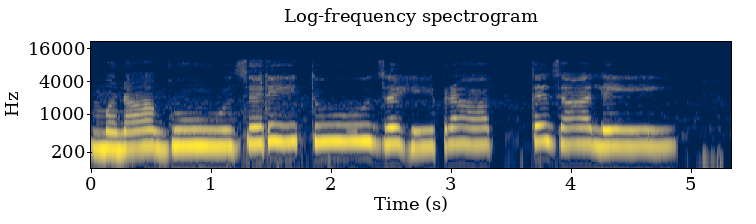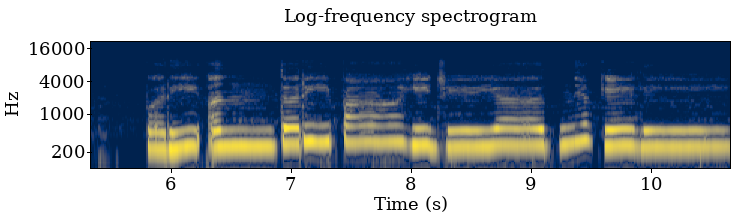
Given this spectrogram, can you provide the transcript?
मना गुजरे तुझ हे प्राप्त झाले। परी अंतरी पाहिजे यज्ञ केले.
